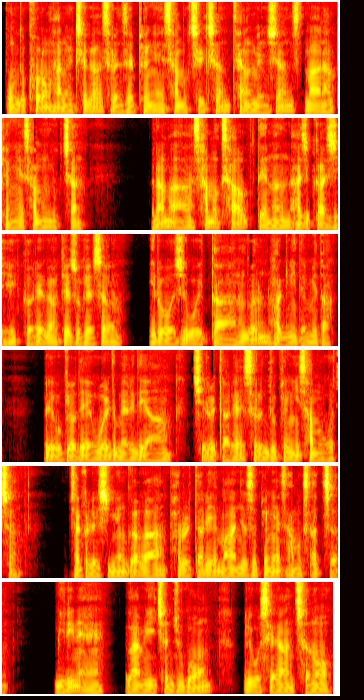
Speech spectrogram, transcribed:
봉도 코오롱 하늘채가 33평에 3억 7천 태양맨션 41평에 3억 6천 그나마 3억 4억대는 아직까지 거래가 계속해서 이루어지고 있다는 건 확인이 됩니다. 그리고 교대 월드 메리디앙 7월 달에 32평이 3억 5천 부산클렉시 명가가 8월 달에 46평에 3억 4천 미리네 그 다음에 20주공 그리고 세안 천호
